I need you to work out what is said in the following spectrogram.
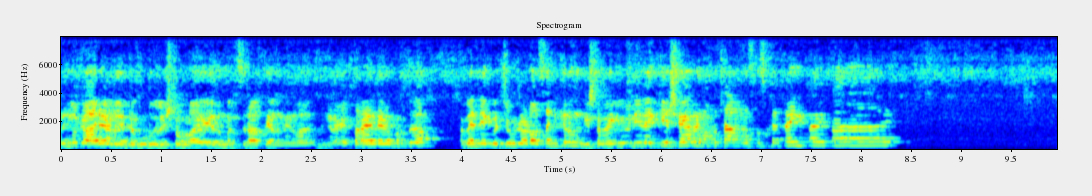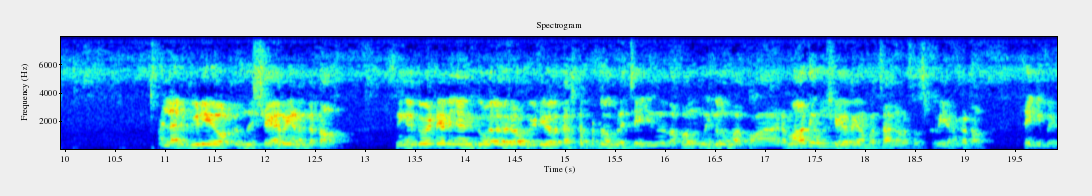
നിങ്ങൾക്ക് ആരെയാണ് ഏറ്റവും കൂടുതൽ ഇഷ്ടമുള്ള ഏത് മത്സരാർത്ഥിയാണ് നിങ്ങൾ നിങ്ങളുടെ അഭിപ്രായം രേഖപ്പെടുത്തുക? അപ്പൊ എന്റെ കൊച്ചു വീഡിയോയുടെ അവസാനിക്കണം നിങ്ങൾക്ക് ഇഷ്ടമായി ലൈക്ക് ഷെയർ നമ്മുടെ ചാനൽ സബ്സ്ക്രൈബ് ബൈ ബൈ എല്ലാവരും വീഡിയോ ഒന്ന് ഷെയർ ചെയ്യണം കേട്ടോ. നിങ്ങൾക്ക് വേണ്ടിയാണ് ഞാൻ ഇതുപോലെ ഓരോ വീഡിയോകൾ കഷ്ടപ്പെട്ട് നമ്മൾ ചെയ്യുന്നത്. അപ്പം നിങ്ങൾ പരമാവധി ഒന്ന് ഷെയർ ചെയ്യാൻ നമ്മുടെ ചാനൽ സബ്സ്ക്രൈബ് ചെയ്യണം കേട്ടോ. താങ്ക് യു ബൈ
